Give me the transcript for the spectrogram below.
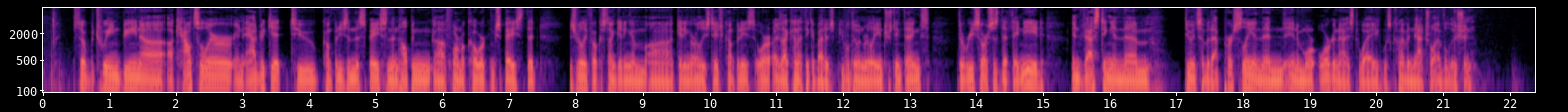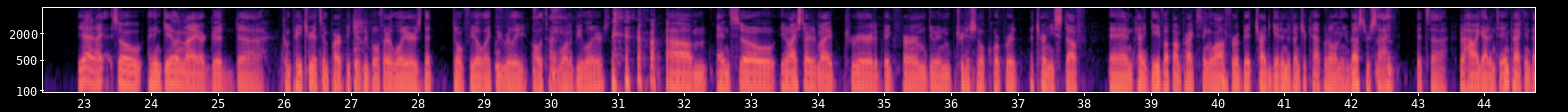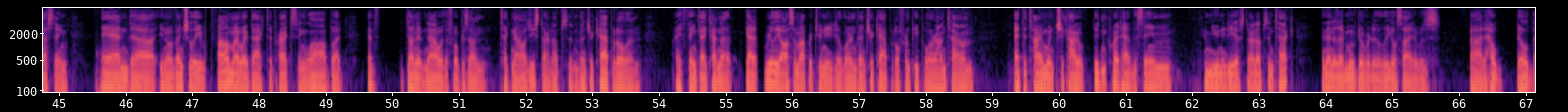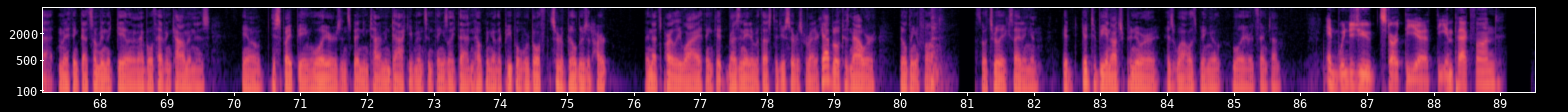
So between being a, a, counselor and advocate to companies in this space and then helping uh, form a co working space that is really focused on getting them, uh, getting early stage companies, or as I kind of think about it, is people doing really interesting things, the resources that they need, investing in them, doing some of that personally, and then in a more organized way was kind of a natural evolution. Yeah, and I so I think Galen and I are good uh, compatriots in part because we both are lawyers that don't feel like we really all the time want to be lawyers. um, and so, you know, I started my career at a big firm doing traditional corporate attorney stuff and kind of gave up on practicing law for a bit, tried to get into venture capital on the investor side. It's uh, sort of how I got into impact investing. And, uh, you know, eventually found my way back to practicing law, but have done it now with a focus on technology startups and venture capital and I think I kind of got a really awesome opportunity to learn venture capital from people around town at the time when Chicago didn't quite have the same community of startups in tech. And then as I moved over to the legal side, it was uh, to help build that. And I think that's something that Galen and I both have in common is, you know, despite being lawyers and spending time in documents and things like that and helping other people, we're both sort of builders at heart. And that's partly why I think it resonated with us to do service provider capital because now we're building a fund. So it's really exciting and good good to be an entrepreneur as well as being a lawyer at the same time. And when did you start the uh, the impact fund?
